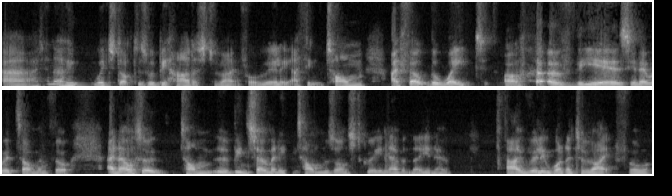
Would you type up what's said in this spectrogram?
Uh, I don't know who, which doctors would be hardest to write for. Really, I think Tom. I felt the weight of, of the years, you know, with Tom and thought, and also Tom. There have been so many Toms on screen, haven't there? You know, I really wanted to write for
